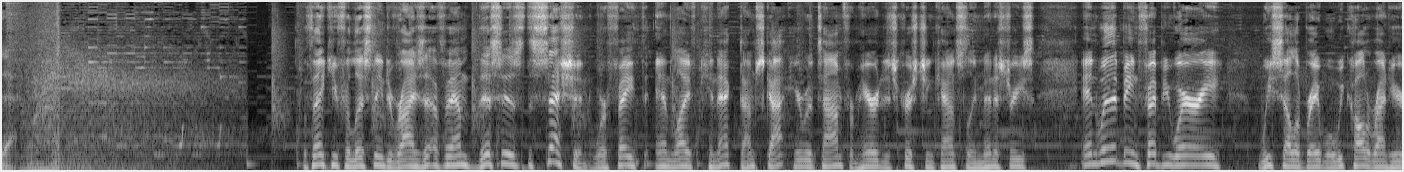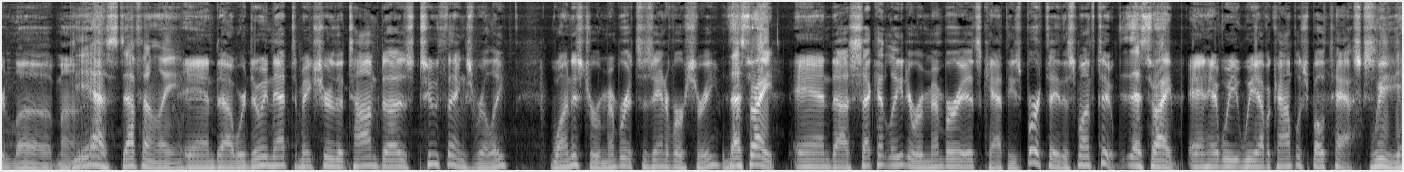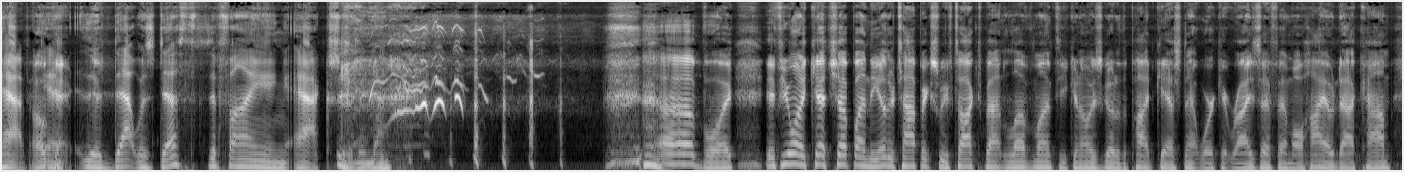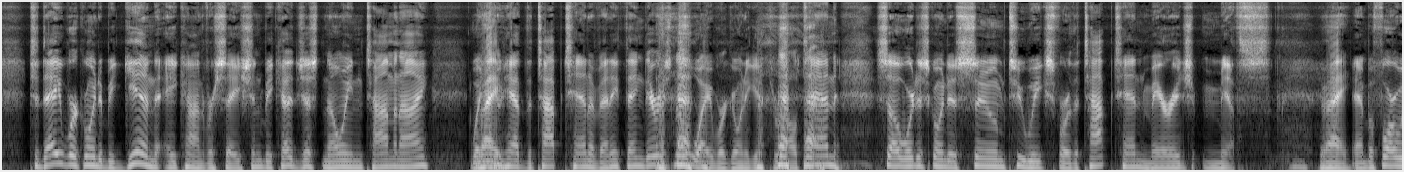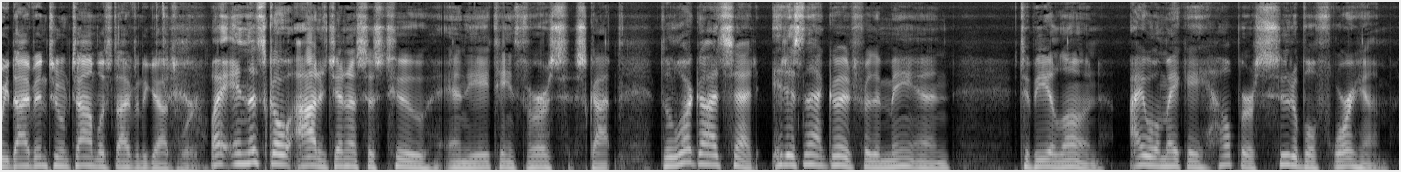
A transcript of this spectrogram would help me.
that. Well, thank you for listening to Rise FM. This is the session where faith and life connect. I'm Scott here with Tom from Heritage Christian Counseling Ministries. And with it being February, we celebrate what we call around here Love Month. Yes, definitely. And uh, we're doing that to make sure that Tom does two things really. One is to remember it's his anniversary. That's right. And uh, secondly, to remember it's Kathy's birthday this month, too. That's right. And have we, we have accomplished both tasks? We have. Okay. There, that was death defying acts. Oh boy. If you want to catch up on the other topics we've talked about in Love Month, you can always go to the podcast network at risefmohio.com. Today we're going to begin a conversation because just knowing Tom and I, when Right. you had the top 10 of anything, there is no way we're going to get through all 10. So we're just going to assume two weeks for the top 10 marriage myths. right. And before we dive into them, Tom, let's dive into God's Word. Well, and let's go out of Genesis 2 and the 18th verse, Scott. The Lord God said, It is not good for the man to be alone. I will make a helper suitable for him.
